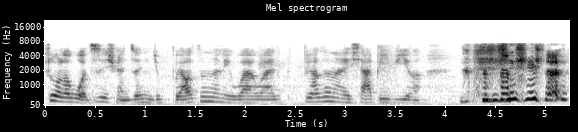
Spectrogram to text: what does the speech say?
做了我自己选择，你就不要在那里歪歪，不要在那里瞎逼逼了。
